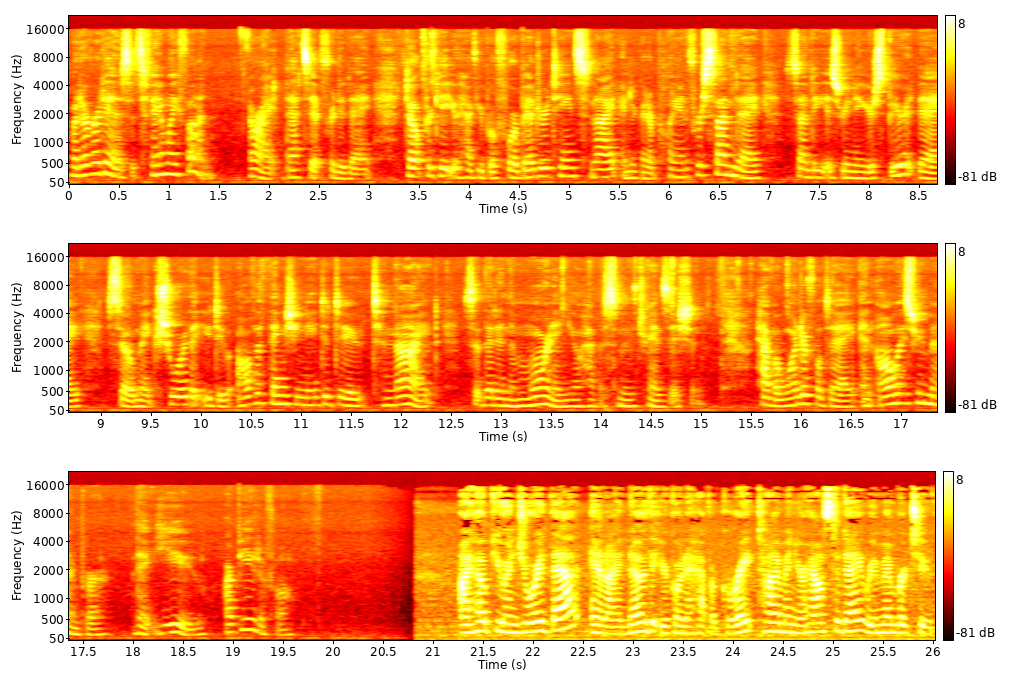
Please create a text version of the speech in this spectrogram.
Whatever it is, it's family fun. All right, that's it for today. Don't forget you have your before bed routines tonight and you're going to plan for Sunday. Sunday is Renew Your Spirit Day, so make sure that you do all the things you need to do tonight so that in the morning you'll have a smooth transition. Have a wonderful day and always remember that you are beautiful. I hope you enjoyed that, and I know that you're going to have a great time in your house today. Remember to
